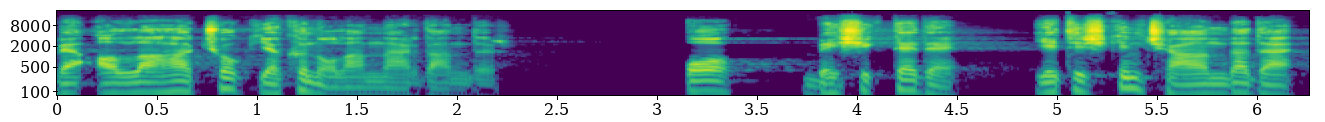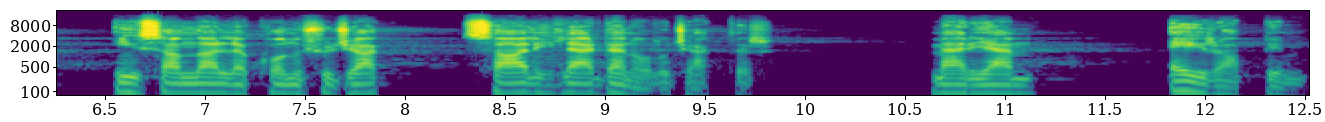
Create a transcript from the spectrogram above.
ve Allah'a çok yakın olanlardandır. O, beşikte de, yetişkin çağında da insanlarla konuşacak, salihlerden olacaktır. Meryem, ey Rabbim,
